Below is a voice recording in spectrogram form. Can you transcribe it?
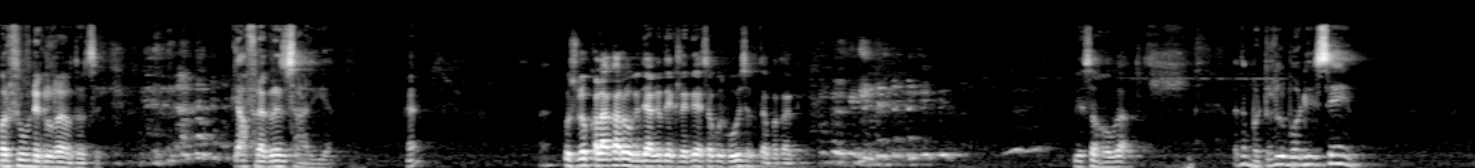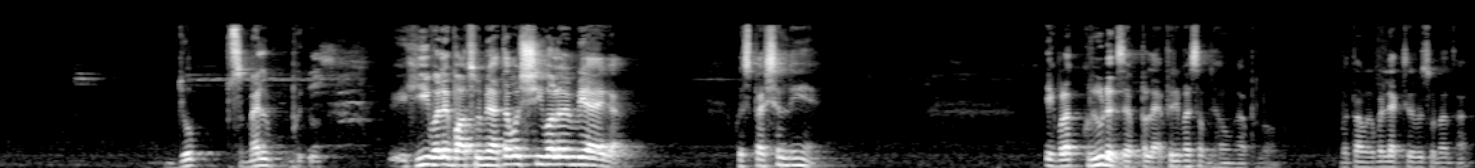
परफ्यूम निकल रहा है उधर से। क्या फ्रेगरेंस आ रही है? कुछ लोग कलाकार होकर जाके देख लेंगे, ऐसा कुछ हो ही सकता है, पता नहीं। ऐसा होगा। अरे मटेरियल बॉडी सेम जो स्मेल ही वाले बाथरूम में आता है, वो शी वाले में भी आएगा। कोई स्पेशल नहीं है। एक बड़ा क्रूड एग्ज़ाम्पल है, फिर मैं समझाऊँगा आप लोगों को। बताऊँगा, मैं लेक्चर में सुना था।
